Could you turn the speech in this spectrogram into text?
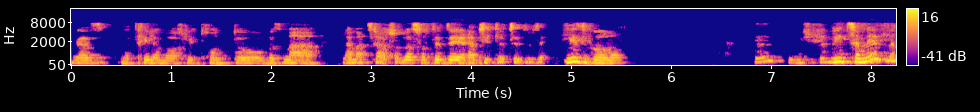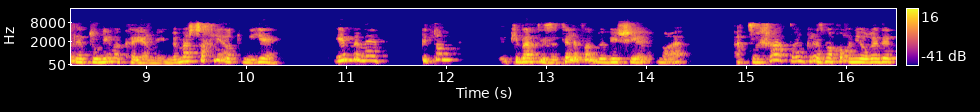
ואז מתחיל המוח לטחון טוב, אז מה, למה את צריכה עכשיו לעשות את זה, רצית לצאת את זה? לסגור. להיצמד לנתונים הקיימים, ומה שצריך להיות הוא יהיה. אם באמת, פתאום קיבלתי איזה טלפון ומישהי אמרה, את צריכה טרמפלז מקום, אני יורדת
